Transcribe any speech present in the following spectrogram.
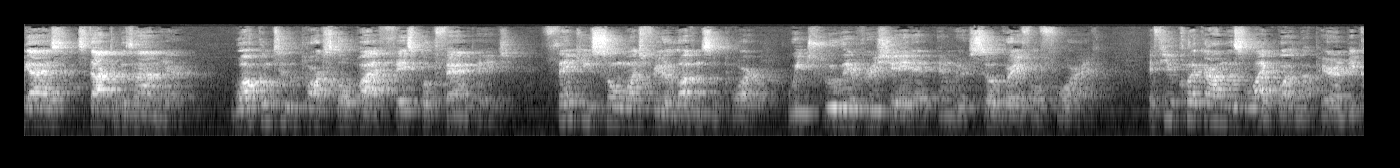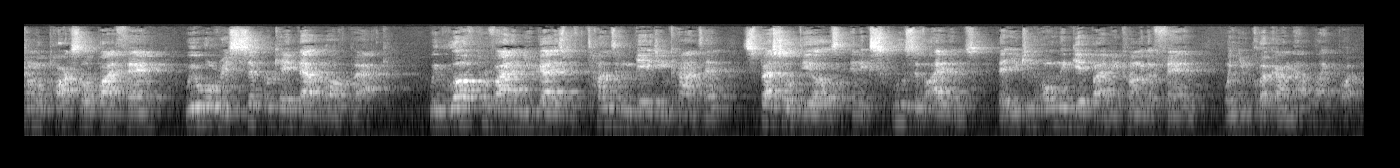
Hey guys, it's Dr. Bazan here. Welcome to the Park Slope Eye Facebook fan page. Thank you so much for your love and support. We truly appreciate it and we are so grateful for it. If you click on this like button up here and become a Park Slope Eye fan, we will reciprocate that love back. We love providing you guys with tons of engaging content, special deals, and exclusive items that you can only get by becoming a fan when you click on that like button.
